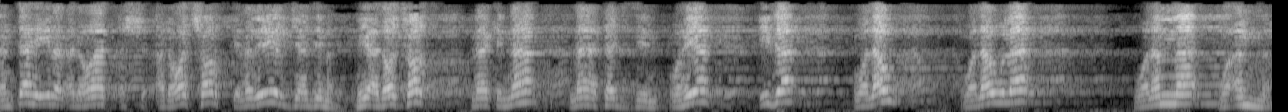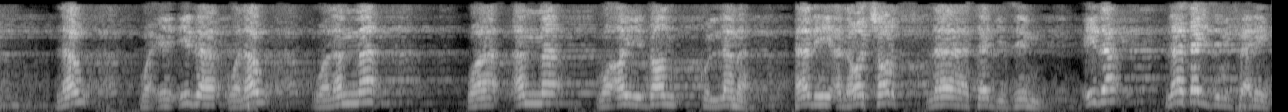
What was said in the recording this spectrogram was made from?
ننتهي إلى الأدوات أدوات شرط غير جازمة. هي أدوات شرط لكنها لا تجزم. وهي إذا ولو ولولا ولما وأما. لو وإذا ولو ولما وأما وأيضا كلما. هذه أدوات شرط لا تجزم. إذا لا تجزم الفعلين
